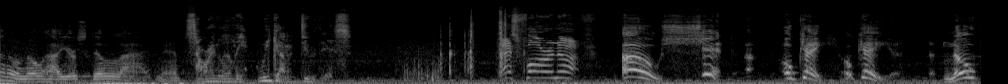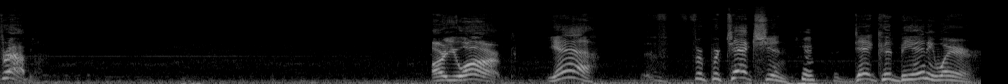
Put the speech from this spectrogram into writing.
I don't know how you're still alive, man. Sorry, Lily. We gotta do this. That's far enough. Oh, shit! Uh, okay, okay. Uh, no problem. Are you armed? Yeah, f- for protection. Dead could be anywhere.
